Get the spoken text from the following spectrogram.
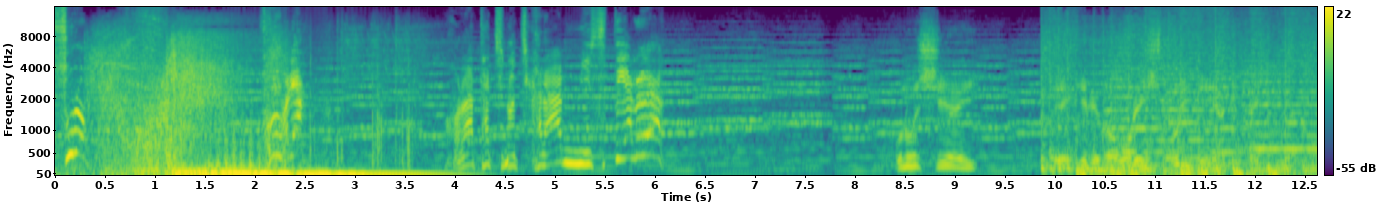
そりゃオラたちの力見せてやる。この試合できれば俺一人でやりたいんだ。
